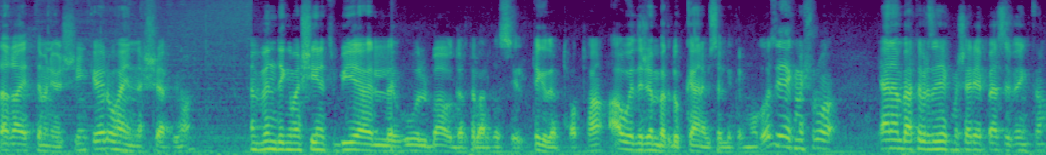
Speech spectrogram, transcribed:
لغاية 28 كيلو وهي النشافه هون. vending machine تبيع اللي هو ال powder تبع الغسيل. تقدر تحطها أو إذا جنبك دكان بيسلك الموضوع. زي هيك مشروع. يعني أنا بعتبر زي هيك مشاريع passive income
